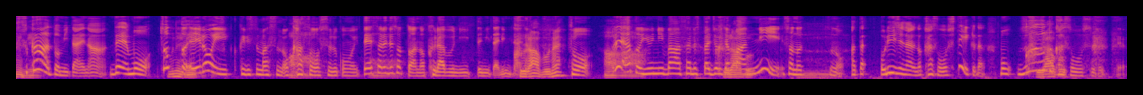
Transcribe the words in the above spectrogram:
スカートみたいなでもうちょっとエロいクリスマスの仮装をする子もいてそれでちょっとあのクラブに行ってみたりみたいクな。ラブね。そう。であとユニバーサル・スタジオ・ジャパンクにそのそのあたオリジナルの仮装をしていくだ。もうずーっと仮装をするって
